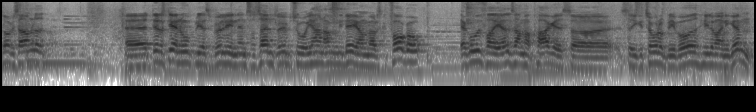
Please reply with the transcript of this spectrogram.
Så er vi samlet. Uh, det, der sker nu, bliver selvfølgelig en interessant løbetur. Jeg har nok en idé om, hvad der skal foregå. Jeg går ud fra, at I alle sammen har pakket, så, så I kan tåle at blive våde hele vejen igennem.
